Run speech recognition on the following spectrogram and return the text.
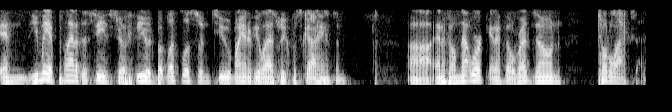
and you may have planted the seeds to a feud, but let's listen to my interview last week with Scott Hanson, uh, NFL Network, NFL Red Zone, Total Access.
